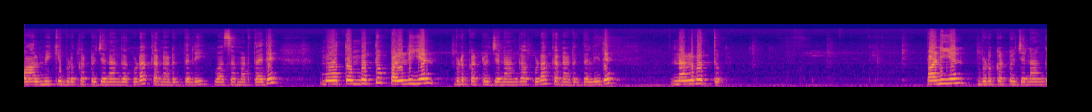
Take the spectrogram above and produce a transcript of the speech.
ವಾಲ್ಮೀಕಿ ಬುಡಕಟ್ಟು ಜನಾಂಗ ಕೂಡ ಕರ್ನಾಟಕದಲ್ಲಿ ವಾಸ ಮಾಡ್ತಾ ಇದೆ. ಮೂವತ್ತೊಂಬತ್ತು ಪಳ್ಳಿಯನ್ ಬುಡಕಟ್ಟು ಜನಾಂಗ ಕೂಡ ಕರ್ನಾಟಕದಲ್ಲಿದೆ. ನಲವತ್ತು ಪಣಿಯನ್ ಬುಡಕಟ್ಟು ಜನಾಂಗ.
